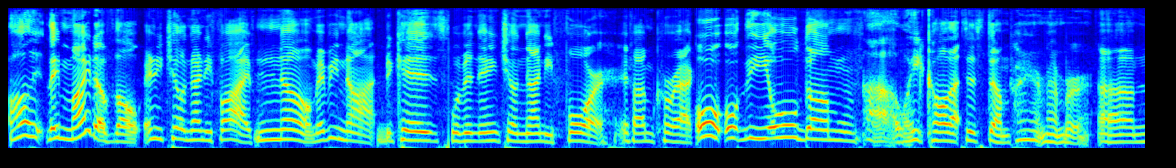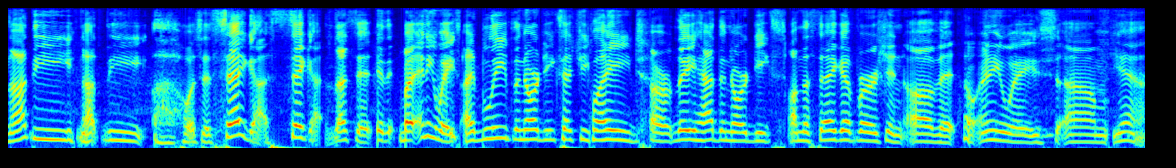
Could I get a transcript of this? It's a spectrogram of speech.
oh, they might have though. NHL '95. No, maybe not because we've been NHL '94 if I'm correct. Oh, oh, the old um, uh, what do you call that system? Trying to remember. Um, not the not the uh, what's it? Sega. Sega. That's it. But anyways, I believe the Nordiques actually played or they had the Nordiques on the Sega version of it. So anyways, um, yeah,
